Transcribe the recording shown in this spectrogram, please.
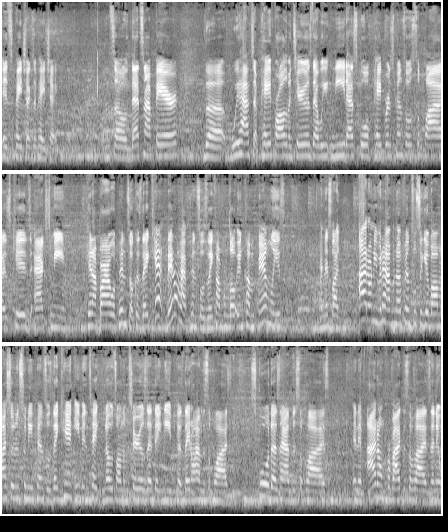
it's paycheck to paycheck. And so that's not fair. The we have to pay for all the materials that we need at school, papers, pencils, supplies. Kids ask me, "Can I borrow a pencil?" Because they can't. They don't have pencils. They come from low income families, and it's like I don't even have enough pencils to give all my students who need pencils. They can't even take notes on the materials that they need because they don't have the supplies. School doesn't have the supplies. And if I don't provide the supplies, then it,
